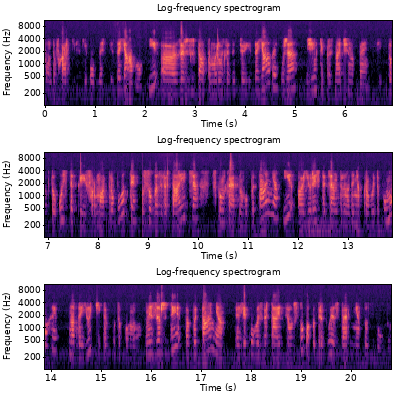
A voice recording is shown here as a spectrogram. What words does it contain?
фонду в Харківській області заяву, і е, за результатами розгляду цієї заяви вже жінки призначено пенсії. Тобто, ось такий роботи. Особа звертається з конкретного питання, і е, юристи центру надання правової допомоги надають їй таку допомогу. Не завжди питання, з якого звертається особа, потребує звернення до суду.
